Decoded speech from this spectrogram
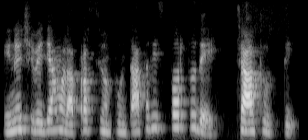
e noi ci vediamo alla prossima puntata di Sport Today. Ciao a tutti!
